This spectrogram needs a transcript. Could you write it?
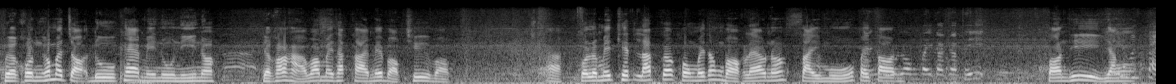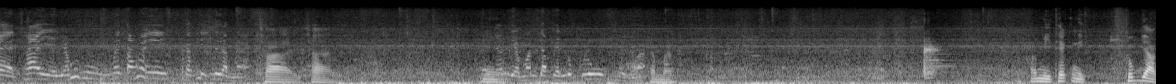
เผื่อคนเขามาเจาะดูแค่เมนูนี้เนาะใช่เดี๋ยวเขาหาว่าไม่ทักทายไม่บอกชื่อบอกอะกลเม็ดเคล็ดลับก็คงไม่ต้องบอกแล้วเนาะใส่หมูไปตอน ลงไปกับกะทิตอนที่ยัง ให้มันแตก ใช่อะยังไม่ต้องให้กะทิเดือดนะใช่ใช่ไม่นี่งั้นเดี๋ยวมันจะเป็นลูกๆหมูอะใช่ไหมเขามีเทคนิคทุกอย่าง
